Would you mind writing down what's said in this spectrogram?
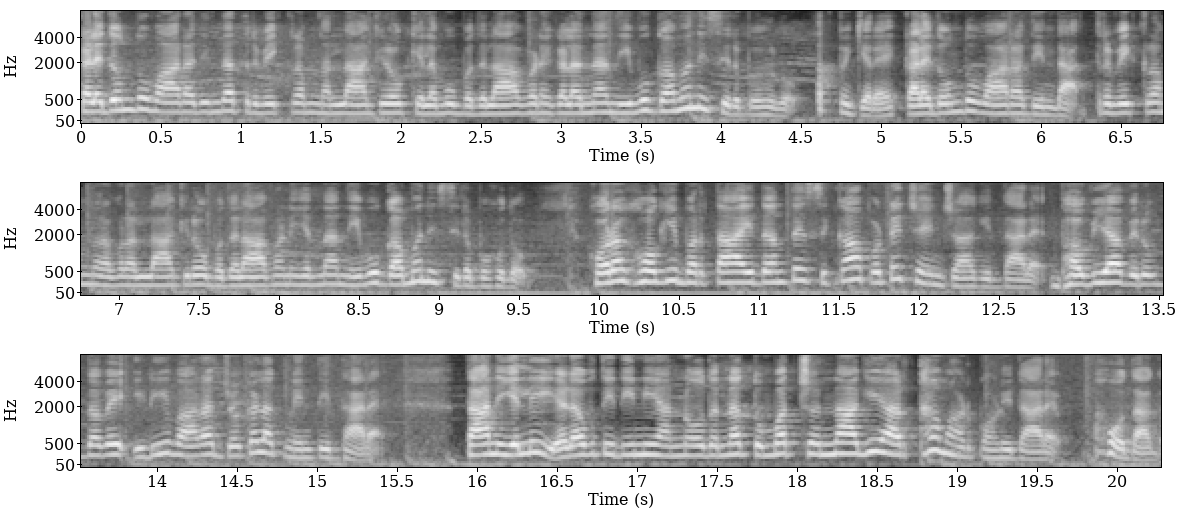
ಕಳೆದೊಂದು ವಾರದಿಂದ ತ್ರಿವಿಕ್ರಮ್ನಲ್ಲಾಗಿರೋ ಕೆಲವು ಬದಲಾವಣೆಗಳನ್ನು ನೀವು ಗಮನಿಸಿರಬಹುದು. ಆತ್ಮಗೆರೆ ಕಳೆದೊಂದು ವಾರದಿಂದ ತ್ರಿವಿಕ್ರಮ್ ಬದಲಾವಣೆಯನ್ನ ನೀವು ಗಮನಿಸಿರಬಹುದು. ಹೊರಗೆ ಹೋಗಿ ಬರ್ತಾ ಇದ್ದಂತೆ ಸಿಕ್ಕಾಪಟ್ಟೆ ಚೇಂಜ್ ಆಗಿದ್ದಾರೆ. ಭವ್ಯ ವಿರುದ್ಧವೇ ಇಡೀ ವಾರ ಜಗಳಕ್ಕೆ ನಿಂತಿದ್ದಾರೆ. ತಾನು ಎಲ್ಲಿ ಎಡವುತ್ತಿದ್ದೀನಿ ಅನ್ನೋದನ್ನು ತುಂಬ ಚೆನ್ನಾಗಿ ಅರ್ಥ ಮಾಡ್ಕೊಂಡಿದ್ದಾರೆ. ಹೋದಾಗ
